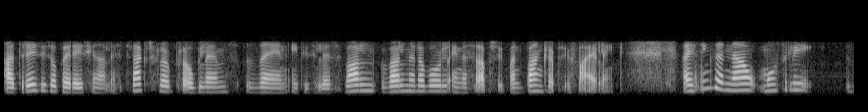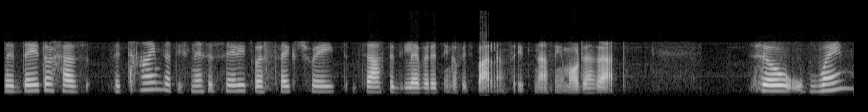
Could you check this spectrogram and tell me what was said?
address these operational and structural problems, then it is less vul- vulnerable in a subsequent bankruptcy filing. I think that now mostly the debtor has the time that is necessary to effectuate just the deleveraging of its balance sheet, nothing more than that. So when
